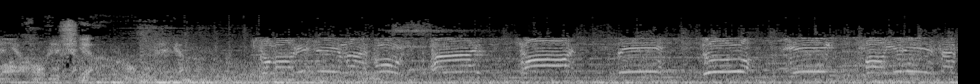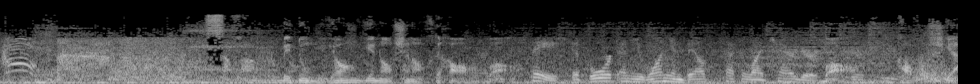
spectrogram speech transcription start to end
با کاوشگر. سفر به دنیای ناشناخته ها با. با کاوشگر.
